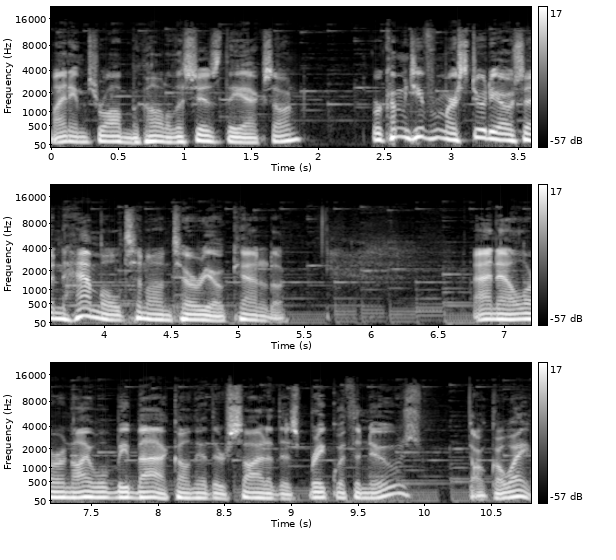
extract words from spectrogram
My name's Rob McConnell. This is the X Zone. We're coming to you from our studios in Hamilton, Ontario, Canada. Ann Eller and I will be back on the other side of this break with the news. Don't go away.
